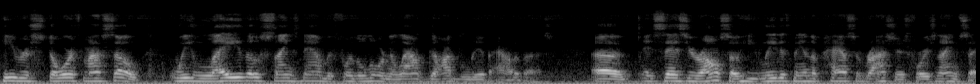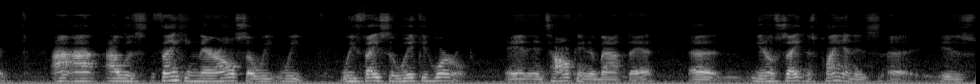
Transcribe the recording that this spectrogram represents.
He restoreth my soul. We lay those things down before the Lord and allow God to live out of us. Uh, it says here also, He leadeth me in the paths of righteousness for His name's sake. I, I, I was thinking there also, we, we, we face a wicked world. And, and talking about that, uh, you know, Satan's plan is uh, is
